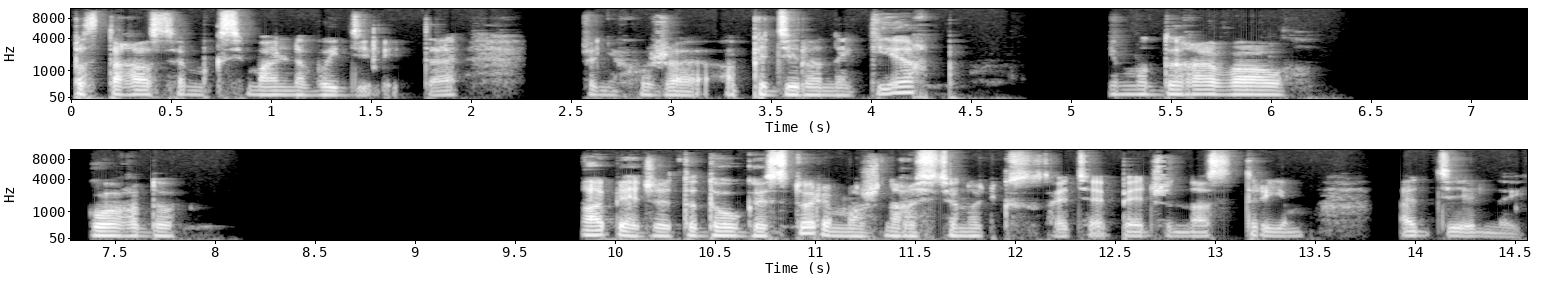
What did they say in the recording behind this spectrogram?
постарался максимально выделить, да. У них уже определенный герб ему даровал городу. Но опять же, это долгая история, можно растянуть, кстати, опять же, на стрим отдельный.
